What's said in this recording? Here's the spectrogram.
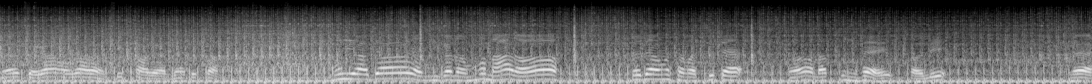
那时让我们去考虑一下这我。呀，这你个人没拿了，这点我十分期待。đó, nó cũng thể khởi lý. Nè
